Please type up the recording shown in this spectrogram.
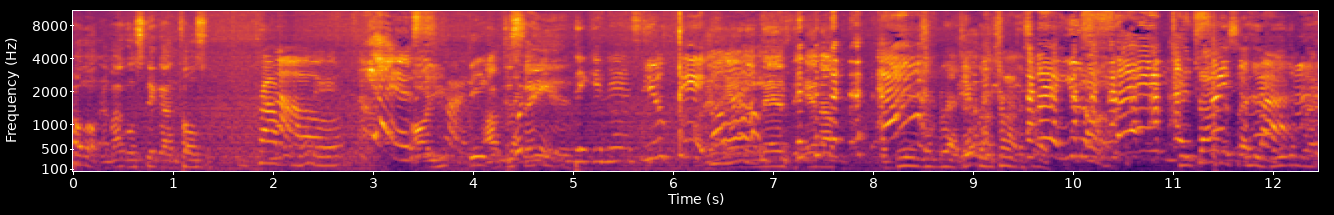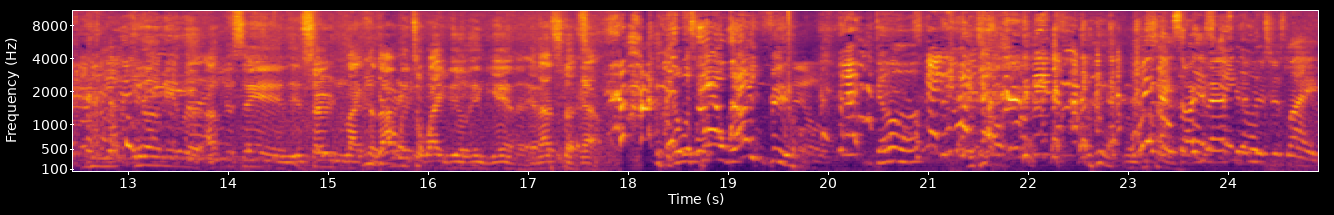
hold on, am I gonna stick out in Tulsa? Probably. Yes. Are you? Big- I'm just What you saying. Thick and nasty. You thick. I'm oh. nasty and I'm. Big and black. That's what I'm trying to say. Hey, you the same. He's trying to say he's big and black. You know what I mean? Look, I'm just saying it's certain like because I went to Whiteville, Indiana, and I stuck out. It was called Whitefield. Duh. Okay, so are you asking if there's just like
